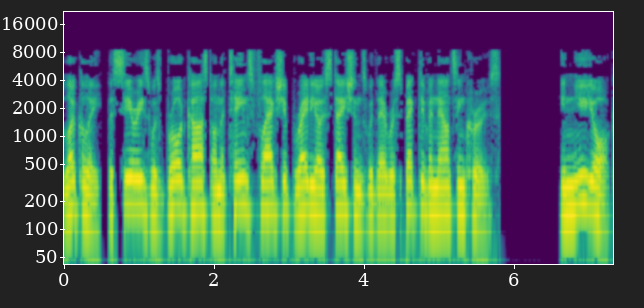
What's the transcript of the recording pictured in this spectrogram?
Locally, the series was broadcast on the team's flagship radio stations with their respective announcing crews. In New York,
